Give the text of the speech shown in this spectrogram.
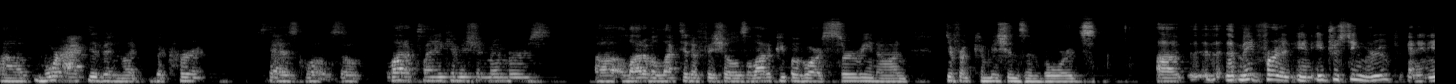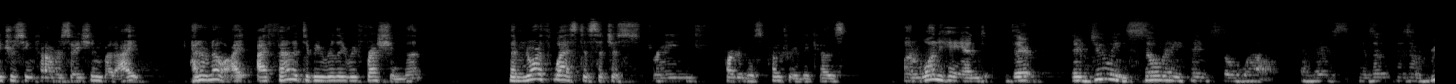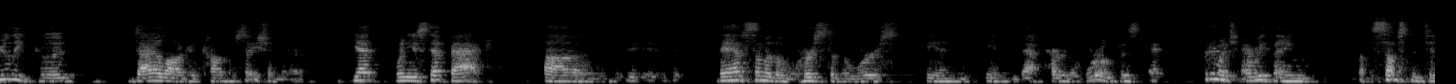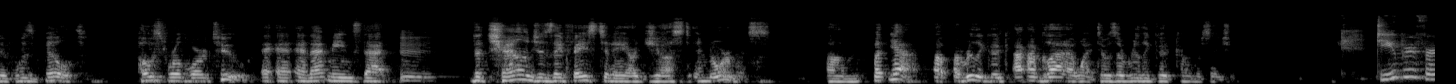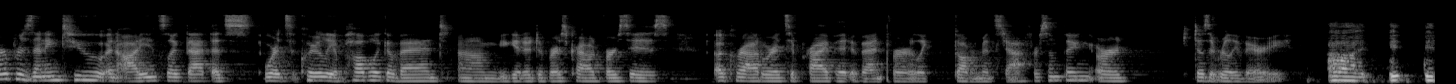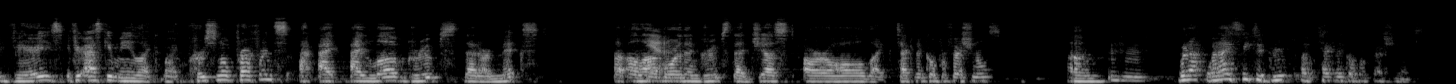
uh, more active in like the current status quo. So a lot of planning commission members, uh, a lot of elected officials, a lot of people who are serving on different commissions and boards. Uh, that made for an, an interesting group and an interesting conversation. But I, I don't know. I, I found it to be really refreshing. The the Northwest is such a strange part of this country because on one hand they're they're doing so many things so well and there's there's a there's a really good dialogue and conversation there yet when you step back uh, it, they have some of the worst of the worst in in that part of the world because pretty much everything substantive was built post World War II, and, and that means that mm. the challenges they face today are just enormous. Um, but yeah, a, a really good. I, I'm glad I went. It was a really good conversation. Do you prefer presenting to an audience like that? That's where it's clearly a public event. Um, you get a diverse crowd versus a crowd where it's a private event for like government staff or something, or does it really vary? Uh, it it varies. If you're asking me like my personal preference, I, I, I love groups that are mixed a, a lot yeah. more than groups that just are all like technical professionals. Um, mm-hmm. When I when I speak to a group of technical professionals,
